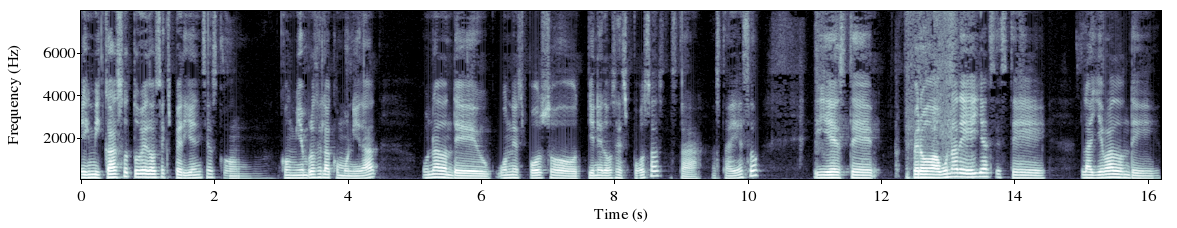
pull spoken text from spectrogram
En mi caso tuve dos experiencias con, con miembros de la comunidad, una donde un esposo tiene dos esposas, hasta, hasta eso, y este, pero a una de ellas, este, la lleva donde,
